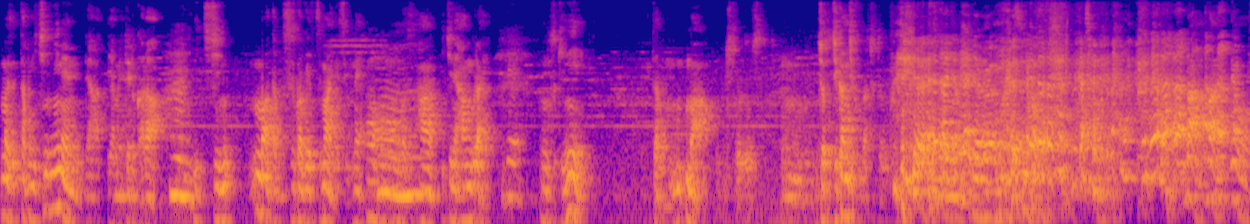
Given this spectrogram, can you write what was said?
まあ、多分12年で辞めてるからうん。一まあ多分数ヶ月前ですよね、あうん。は1年半ぐらいで。の時に多分まあちょっと,、うん、ちょっと時間軸がちょっと。昔の。まあまあでも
